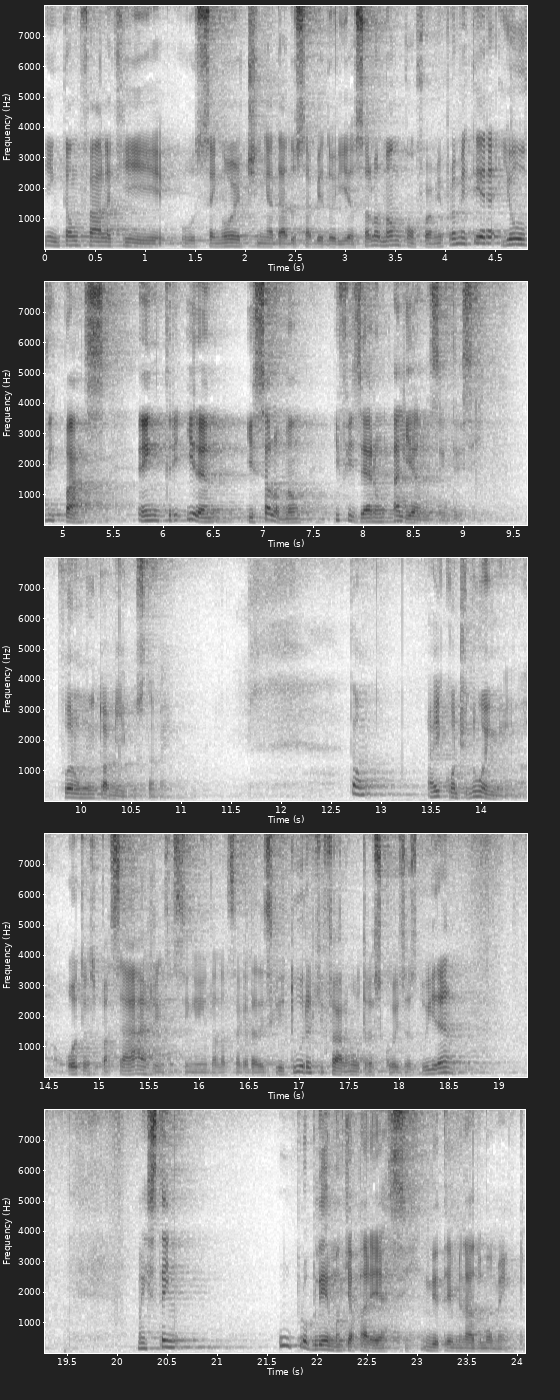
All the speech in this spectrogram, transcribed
E então fala que o Senhor tinha dado sabedoria a Salomão, conforme prometera, e houve paz entre Irã e Salomão e fizeram aliança entre si. Foram muito amigos também. Então, aí continuam outras passagens assim ainda na Sagrada Escritura que falam outras coisas do Irã. Mas tem um problema que aparece em determinado momento.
